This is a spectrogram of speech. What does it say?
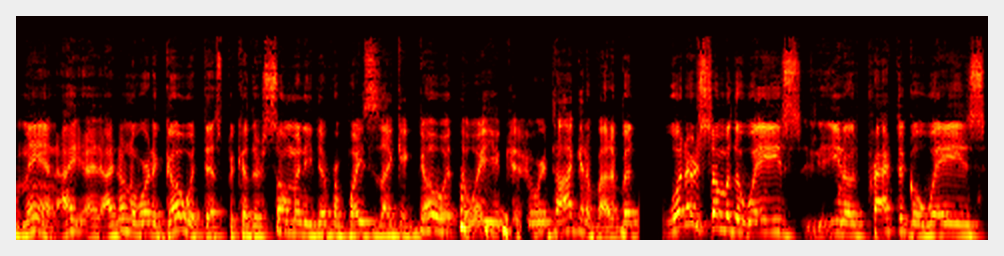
man, I I don't know where to go with this because there's so many different places I could go with the way you could, we're talking about it. But what are some of the ways, you know, practical ways?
